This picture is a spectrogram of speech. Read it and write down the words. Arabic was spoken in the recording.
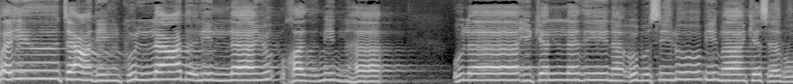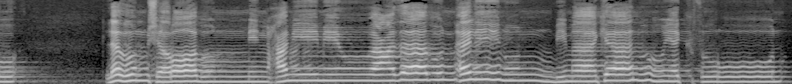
وإن تعدل كل عدل لا يؤخذ منها. أولئك الذين أبسلوا بما كسبوا. لهم شراب من حميم وعذاب أليم بما كانوا يكفرون.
